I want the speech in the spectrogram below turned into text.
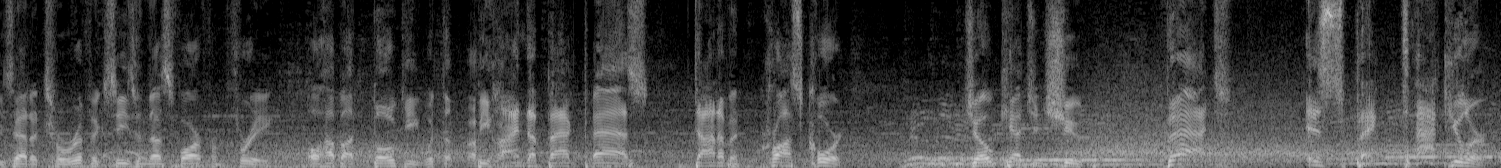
He's had a terrific season thus far from three. Oh, how about Bogey with the behind the back pass. Donovan cross court. Joe catch and shoot. That is spectacular.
